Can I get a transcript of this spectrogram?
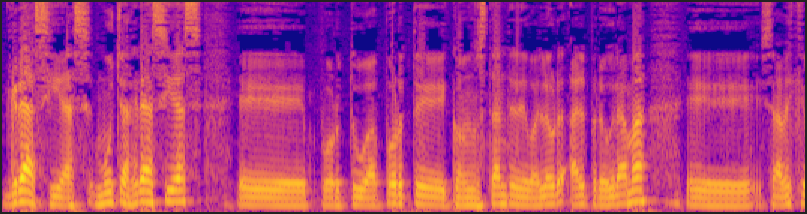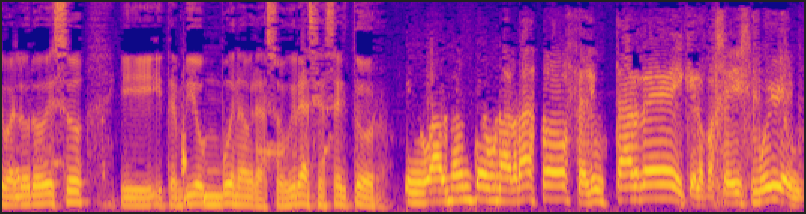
gracias, muchas gracias eh, por tu aporte constante de valor al programa. Eh, sabes que valoro eso y, y, te envío un buen abrazo. Gracias, Héctor. Igualmente, un abrazo, feliz tarde y que lo paséis muy bien.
